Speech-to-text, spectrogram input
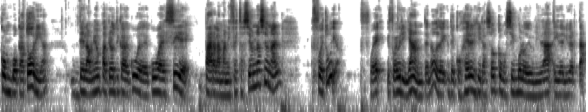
convocatoria de la Unión Patriótica de Cuba, de Cuba Decide, para la manifestación nacional, fue tuya fue, fue brillante, ¿no? De, coger el girasol como símbolo de unidad y de libertad.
